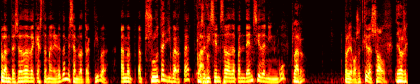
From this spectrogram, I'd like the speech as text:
plantejada d'aquesta manera també sembla atractiva, amb absoluta llibertat, claro. és a dir, sense la dependència de ningú. Claro. Però llavors et quedes sol. Llavors,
